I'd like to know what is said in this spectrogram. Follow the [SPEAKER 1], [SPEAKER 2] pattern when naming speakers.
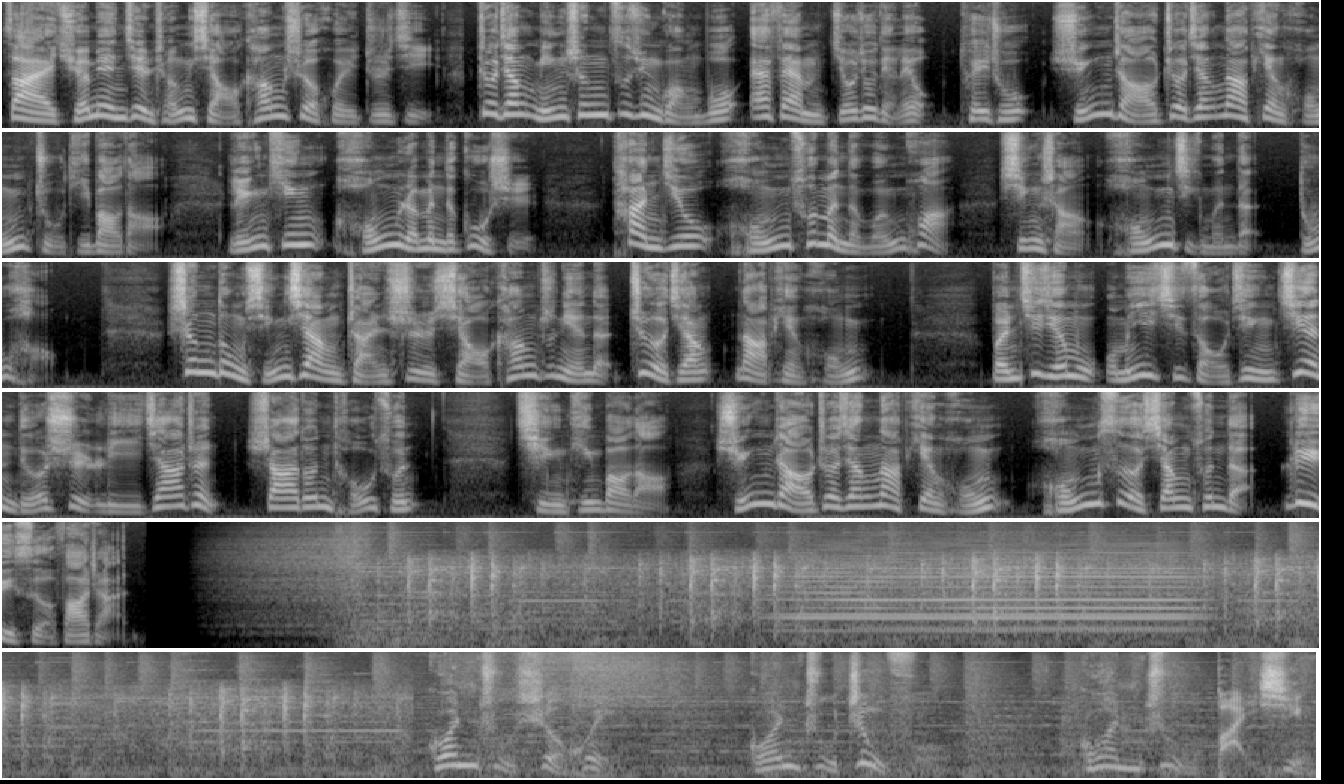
[SPEAKER 1] 在全面建成小康社会之际，浙江民生资讯广播 FM 九九点六推出“寻找浙江那片红”主题报道，聆听红人们的故事，探究红村们的文化，欣赏红景们的独好，生动形象展示小康之年的浙江那片红。本期节目，我们一起走进建德市李家镇沙墩头村，请听报道：寻找浙江那片红，红色乡村的绿色发展。
[SPEAKER 2] 关注社会，关注政府，关注百姓，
